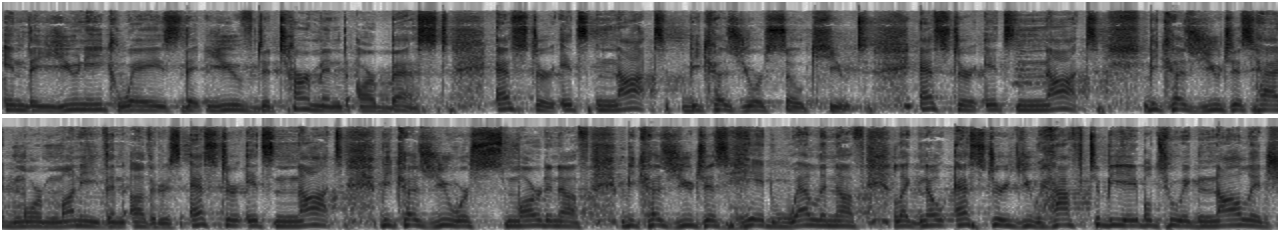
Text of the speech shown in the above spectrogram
in the unique ways that you've determined are best. Esther, it's not because you're so cute. Esther, it's not because you just had more money than others. Esther, it's not because you were smart enough, because you just hid well enough. Like, no, Esther, you have to be able to acknowledge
